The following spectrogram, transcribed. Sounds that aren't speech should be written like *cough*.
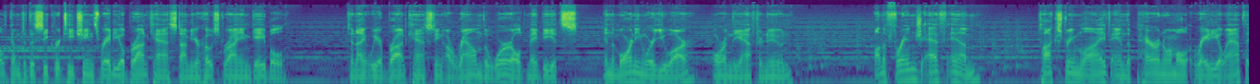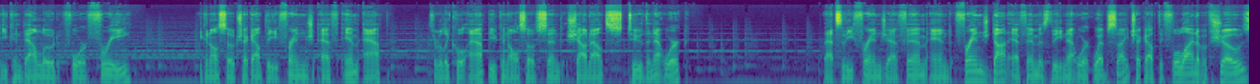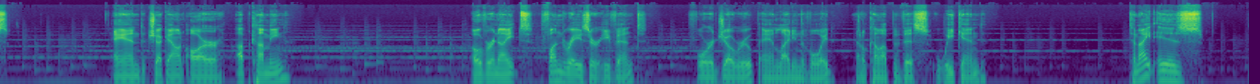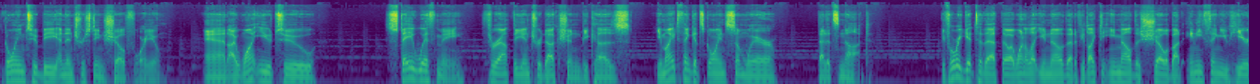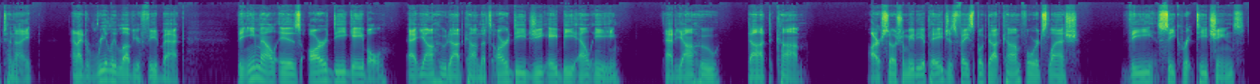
Welcome to the Secret Teachings radio broadcast. I'm your host, Ryan Gable. Tonight we are broadcasting around the world. Maybe it's in the morning where you are, or in the afternoon. On the Fringe FM, TalkStream Live, and the Paranormal Radio app that you can download for free. You can also check out the Fringe FM app. It's a really cool app. You can also send shout outs to the network. That's the Fringe FM, and Fringe.fm is the network website. Check out the full lineup of shows and check out our upcoming overnight fundraiser event for Joe Rupe and Lighting the Void. That'll come up this weekend. Tonight is going to be an interesting show for you. And I want you to stay with me throughout the introduction because you might think it's going somewhere that it's not. Before we get to that, though, I want to let you know that if you'd like to email the show about anything you hear tonight, and I'd really love your feedback, the email is rdgable at yahoo.com. That's R-D-G-A-B-L-E at yahoo.com. Our social media page is facebook.com forward slash the secret teachings.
